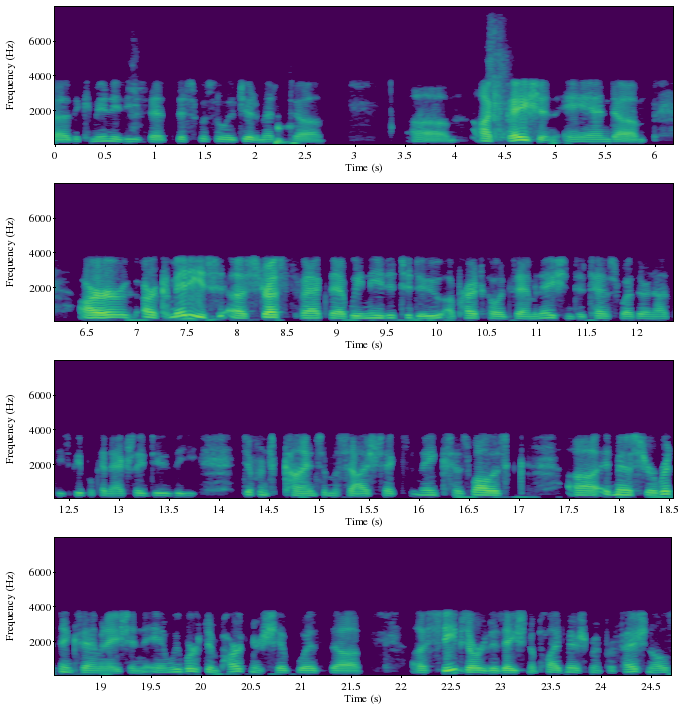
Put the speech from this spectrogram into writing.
uh, the communities that this was a legitimate uh, um, occupation. And um, our our committees uh, stressed the fact that we needed to do a practical examination to test whether or not these people can actually do the different kinds of massage techniques as well as uh, administer a written examination. And we worked in partnership with uh, uh, Steve's organization, Applied Measurement Professionals,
